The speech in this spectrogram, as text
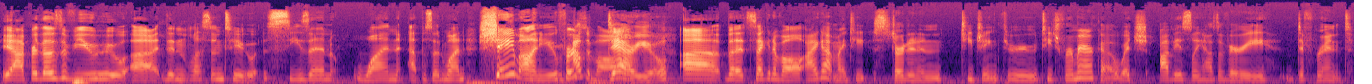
Yeah, for those of you who uh, didn't listen to season one, episode one, shame on you. First How of all, dare you? Uh, but second of all, I got my te- started in teaching through Teach for America, which obviously has a very different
